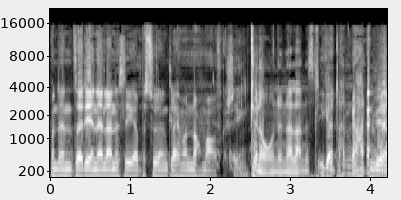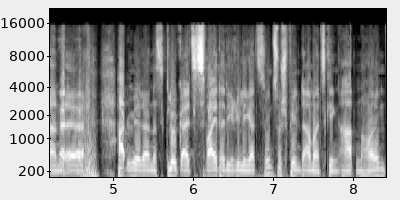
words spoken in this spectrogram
Und dann seid ihr in der Landesliga, bist du dann gleich mal nochmal aufgestiegen. Genau, und in der Landesliga dann hatten wir dann, äh, hatten wir dann das Glück, als Zweiter die Relegation zu spielen, damals gegen Hartenholm.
